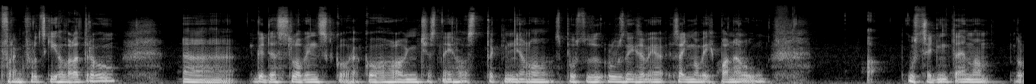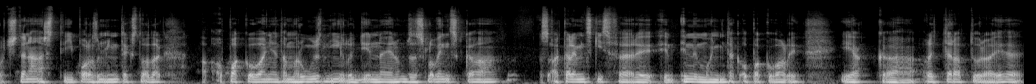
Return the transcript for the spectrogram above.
frankfurtského veletrhu, uh, kde Slovinsko jako hlavní čestný host tak mělo spoustu různých zajímavých panelů a ústřední téma bylo čtenářství, porozumění textu a tak. A opakovaně tam různí lidi, nejenom ze Slovinska, z akademické sféry i, i mimo ní, tak opakovali, jak eh, literatura je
